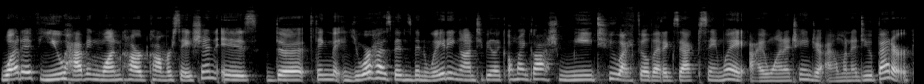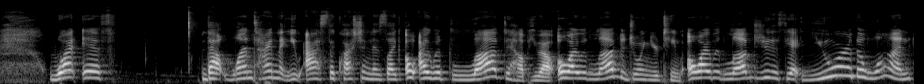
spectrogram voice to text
what if you having one hard conversation is the thing that your husband's been waiting on to be like, "Oh my gosh, me too. I feel that exact same way. I want to change it. I want to do better." What if that one time that you ask the question is like, oh, I would love to help you out. Oh, I would love to join your team. Oh, I would love to do this. Yet you are the one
